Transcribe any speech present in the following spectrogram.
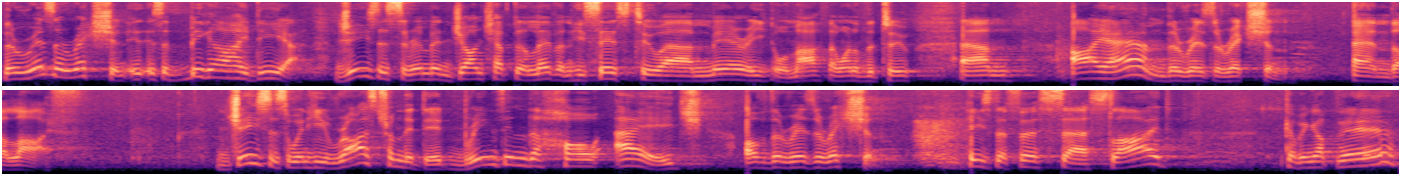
The resurrection is a big idea. Jesus, remember in John chapter 11, he says to uh, Mary or Martha, one of the two, um, I am the resurrection and the life. Jesus, when he rises from the dead, brings in the whole age of the resurrection. Here's the first uh, slide coming up there.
